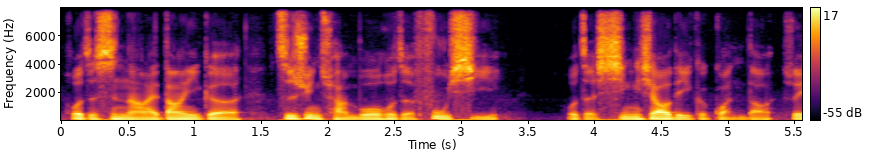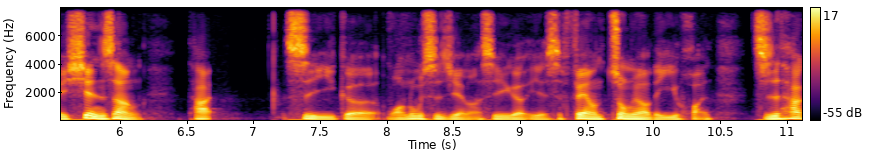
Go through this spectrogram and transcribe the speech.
或者是拿来当一个资讯传播或者复习或者行销的一个管道。所以线上它。是一个网络世界嘛，是一个也是非常重要的一环。只是它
